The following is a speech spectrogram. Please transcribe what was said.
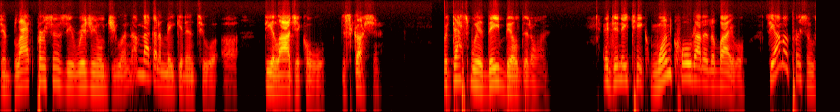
the black person is the original Jew. And I'm not going to make it into a, a theological discussion, but that's where they build it on. And then they take one quote out of the Bible. See, I'm a person who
